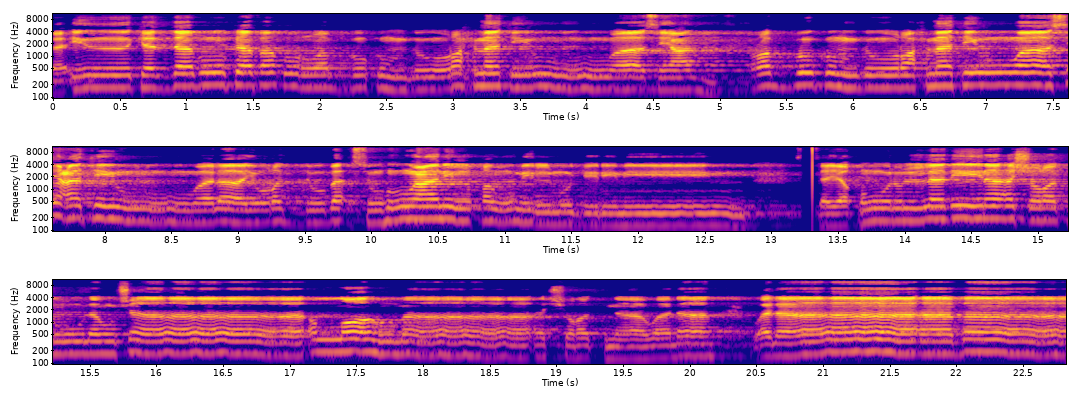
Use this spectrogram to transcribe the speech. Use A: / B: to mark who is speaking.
A: فإن كذبوك فقل ربكم ذو رحمة واسعة ربكم ذو رحمة واسعة ولا يرد بأسه عن القوم المجرمين سيقول الذين أشركوا لو شاء الله ما أشركنا ولا, ولا آباؤنا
